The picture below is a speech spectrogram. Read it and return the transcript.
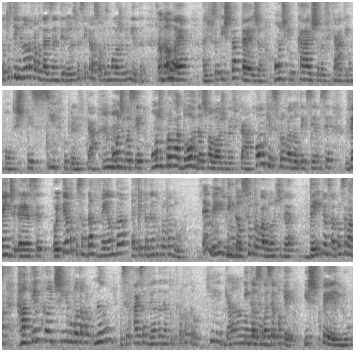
Eu tô terminando a faculdade eu pensei que era só fazer uma loja bonita. Aham. Não é. A gente precisa ter estratégia. Onde que o caixa vai ficar? Tem um ponto específico para ele ficar. Uhum. Onde você, onde o provador da sua loja vai ficar? Como que esse provador tem que ser? Você vende, é, você- 80% da venda é feita dentro do provador. É mesmo? Então, se o provador não estiver bem pensado, quando você fala assim, ranquei um cantinho e vou botar pra... Não, você faz a venda dentro do provador. Que legal. Então, se você, por quê? Espelho,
